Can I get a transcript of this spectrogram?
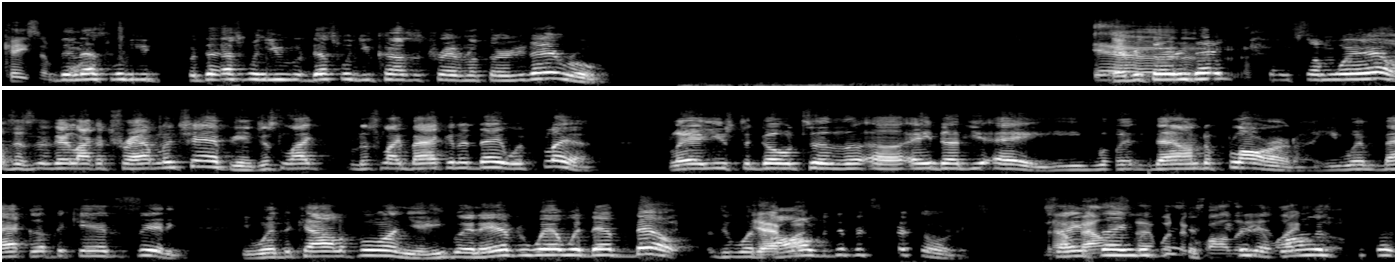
Case in Then point, that's when you, but that's when you, that's when you concentrate on the thirty day rule. Every 30 days, somewhere else. It's, they're like a traveling champion, just like just like back in the day with Flair. Flair used to go to the uh, AWA. He went down to Florida. He went back up to Kansas City. He went to California. He went everywhere with that belt to with Yeah, all the different territories. Same thing with, with the this. quality as of life, long as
